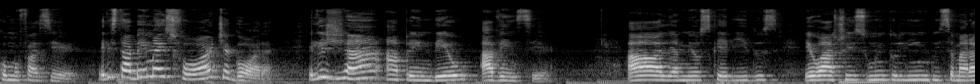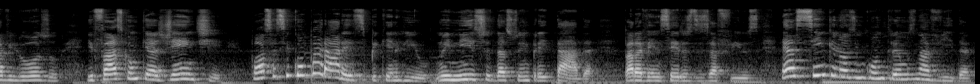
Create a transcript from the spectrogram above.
como fazer. Ele está bem mais forte agora. Ele já aprendeu a vencer. Olha, meus queridos, eu acho isso muito lindo, isso é maravilhoso e faz com que a gente possa se comparar a esse pequeno rio no início da sua empreitada para vencer os desafios. É assim que nós encontramos na vida,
